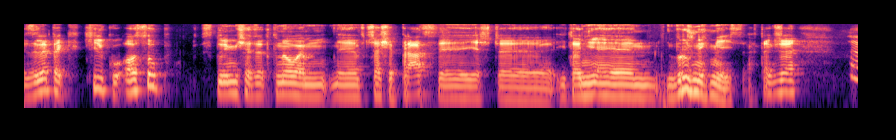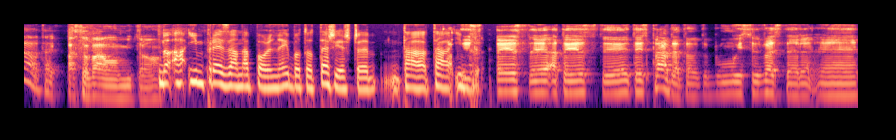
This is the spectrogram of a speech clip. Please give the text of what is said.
zlepek kilku osób, z którymi się zetknąłem e, w czasie pracy jeszcze i to nie w różnych miejscach. Także no tak, pasowało mi to. No a impreza na Polnej, bo to też jeszcze ta, ta impreza. To jest, a to jest, to jest prawda, to, to był mój Sylwester e,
